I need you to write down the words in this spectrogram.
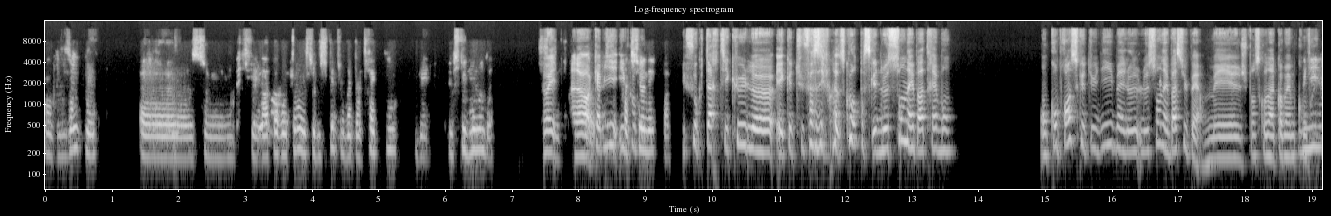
en disant que son, son rapport au temps est sollicité sur des temps très courts, des, des secondes, Oui, alors Camille, il faut que, fractionné, quoi. il faut que tu articules et que tu fasses des phrases courtes parce que le son n'est pas très bon. On comprend ce que tu dis, mais le, le son n'est pas super. Mais je pense qu'on a quand même compris. Oui,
